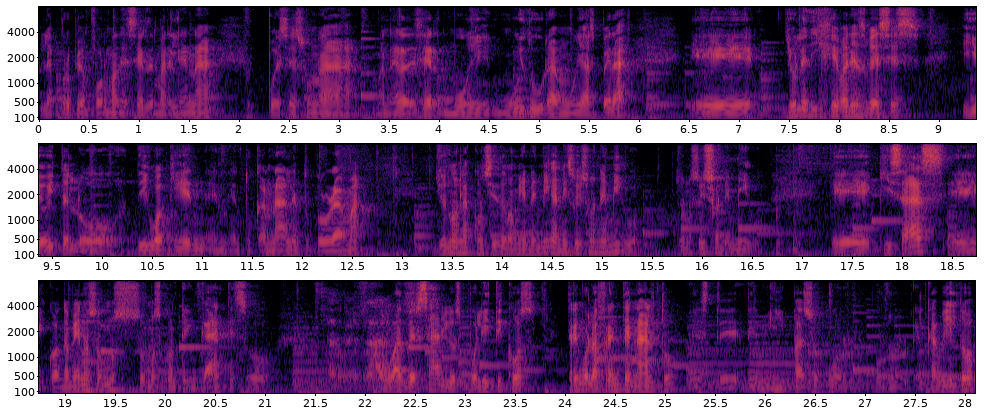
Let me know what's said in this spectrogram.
la propia forma de ser de Marilena, pues es una manera de ser muy, muy dura, muy áspera. Eh, yo le dije varias veces, y hoy te lo digo aquí en, en, tu canal, en tu programa, yo no la considero mi enemiga, ni soy su enemigo. Yo no soy su enemigo. Eh, quizás eh, cuando menos somos, somos contrincantes o adversarios. o adversarios. políticos, tengo la frente en alto este, de mi paso por, por el Cabildo.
